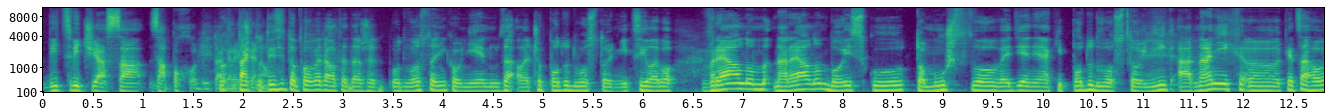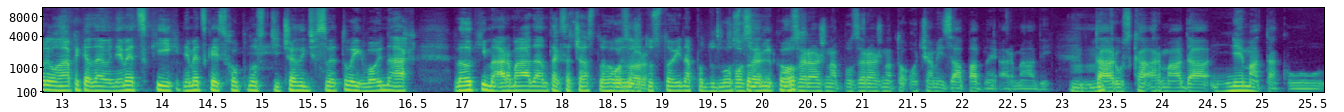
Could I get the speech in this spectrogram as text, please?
vycvičia sa za pochodu. Tak no, takto, ty si to povedal teda, že od dôstojníkov nie je núdza, ale čo pod dôstojníci, lebo v reálnom, na reálnom boisku to mužstvo vedie nejaký poddôstojník a na nich, e, keď sa hovorilo napríklad aj o nemeckých, nemeckej schopnosti čeliť v svetových vojnách veľkým armádám, tak sa často hovorí, že to stojí na poddôstojníkov. Pozer, pozeráš, na, pozeráš na to očami západnej armády. Mm-hmm. Tá ruská armáda nemá takú,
